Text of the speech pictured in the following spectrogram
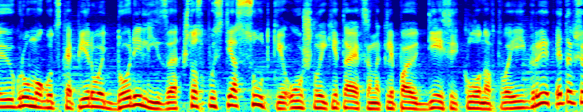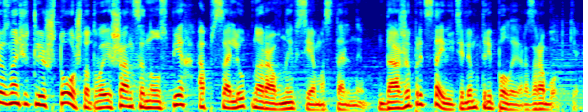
твою игру могут скопировать до релиза, что спустя сутки ушлые китайцы наклепают 10 клонов твоей игры, это все значит лишь то, что твои шансы на успех абсолютно равны всем остальным, даже представителям AAA разработки.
